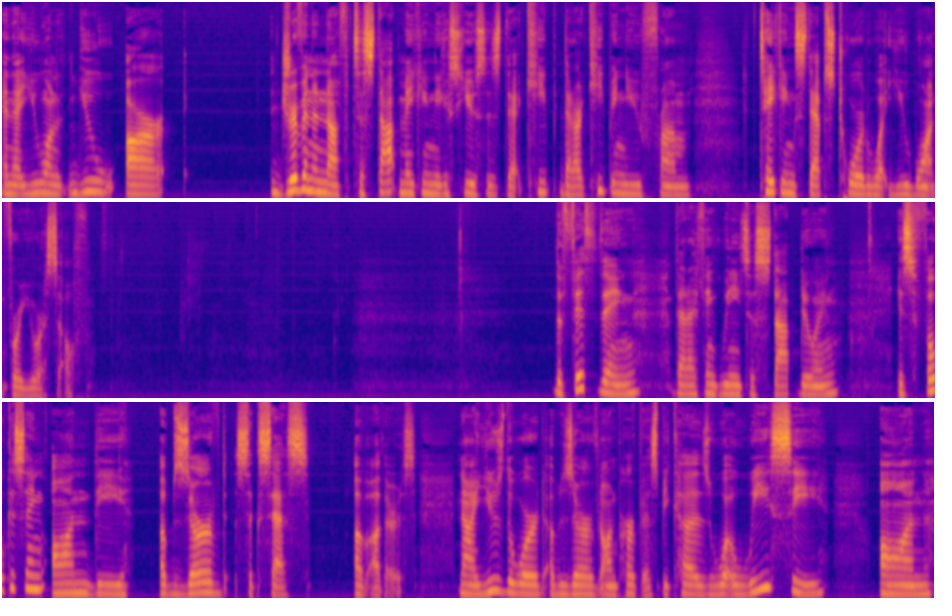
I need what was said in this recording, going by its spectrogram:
And that you want you are driven enough to stop making the excuses that keep, that are keeping you from taking steps toward what you want for yourself. The fifth thing that I think we need to stop doing is focusing on the observed success of others. Now, I use the word observed on purpose because what we see on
